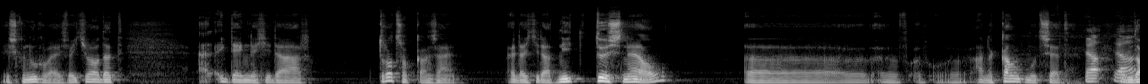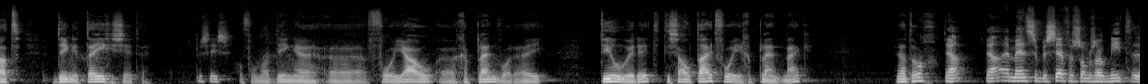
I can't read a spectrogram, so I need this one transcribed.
is genoeg geweest. Weet je wel, dat, ik denk dat je daar trots op kan zijn. En dat je dat niet te snel eh, eh, aan de kant moet zetten. ja, ja Omdat dingen tegenzitten. precies. Of omdat dingen voor jou gepland worden. Hey, deal with it. Het is altijd voor je gepland, Mac. Ja, toch? Ja, ja, en mensen beseffen soms ook niet eh,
